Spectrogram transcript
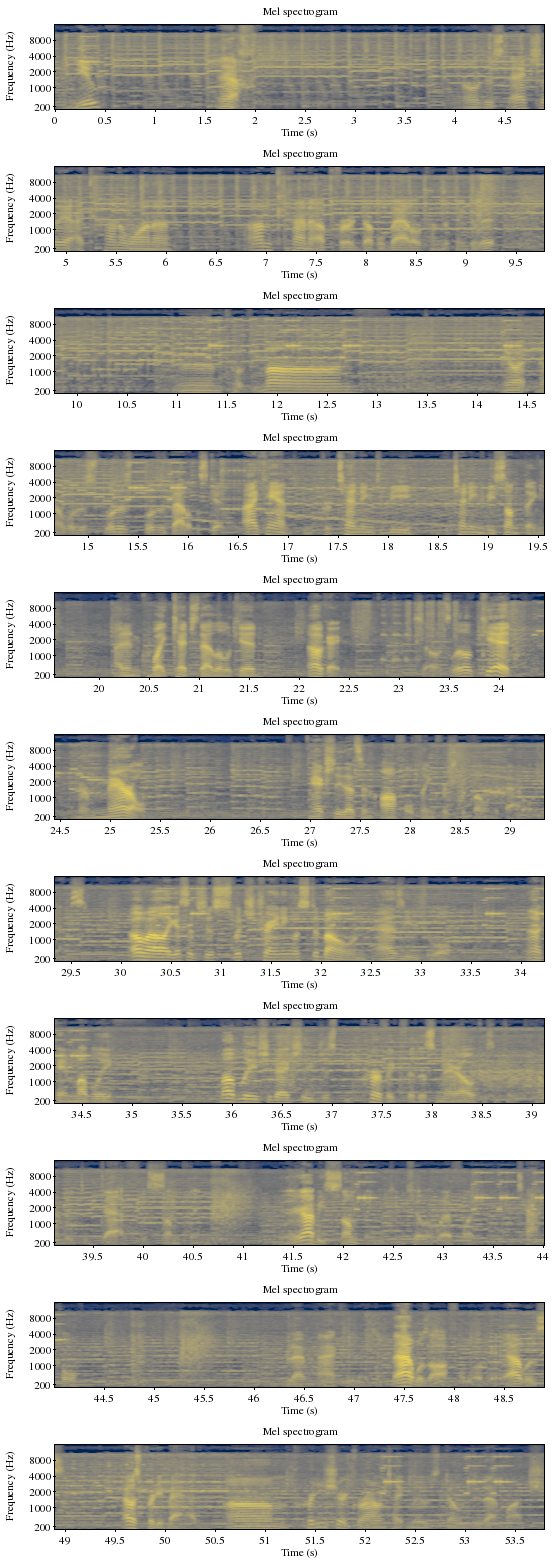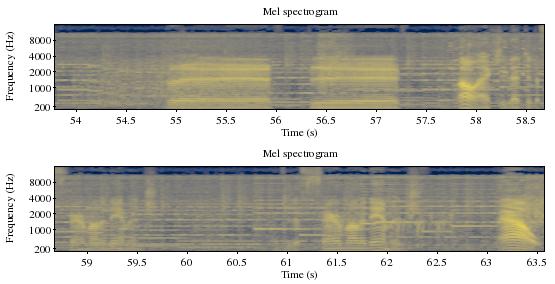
And you? Ugh. I'll just, actually, I kind of want to, I'm kind of up for a double battle, come to think of it. Um, Pokemon. You know what? No, we'll just, we'll just, we'll just battle this kid. I can't. I'm pretending to be, pretending to be something. I didn't quite catch that little kid. Okay. So it's a little kid. Or Marill. Actually, that's an awful thing for Stabone to battle against. Oh well, I guess it's just switch training with Stabone, as usual. Okay, Mubbly. Mubbly should actually just be perfect for this Marill, because he can pound it to death with something. I mean, there gotta be something you can kill it with, like tackle. That actually, that was awful. Okay, that was that was pretty bad. Um, pretty sure ground type moves don't do that much. Blah, blah. Oh, actually, that did a fair amount of damage. That did a fair amount of damage. Ow.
